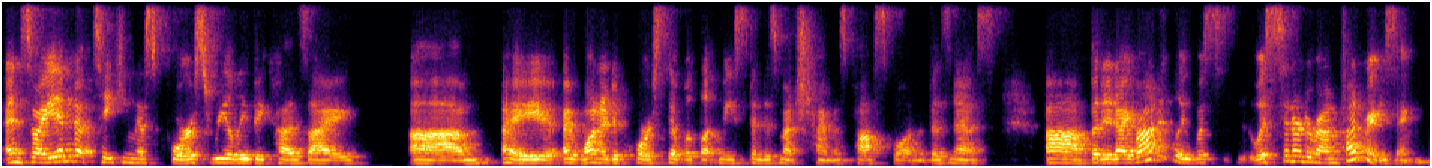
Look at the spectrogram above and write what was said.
And so I ended up taking this course really because I um, I, I wanted a course that would let me spend as much time as possible on the business. Uh, but it ironically was was centered around fundraising.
